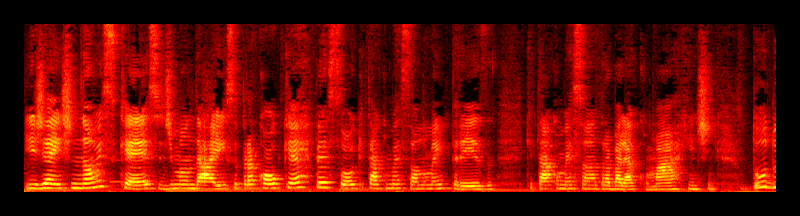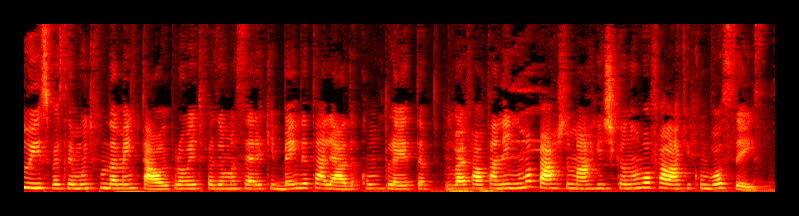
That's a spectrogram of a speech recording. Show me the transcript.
E, gente, não esquece de mandar isso para qualquer pessoa que está começando uma empresa, que está começando a trabalhar com marketing. Tudo isso vai ser muito fundamental. Eu prometo fazer uma série aqui bem detalhada, completa. Não vai faltar nenhuma parte do marketing que eu não vou falar aqui com vocês.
